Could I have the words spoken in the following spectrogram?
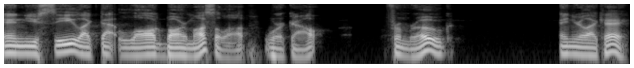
And you see like that log bar muscle up workout from rogue and you're like hey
